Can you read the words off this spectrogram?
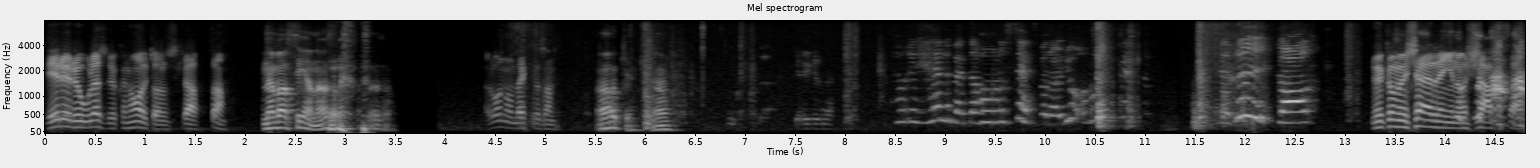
Det är det roligaste du kan ha utan att skratta. När var senast? Det var någon vecka sedan. Ja, okej. För i helvete, har du sett vad du har gjort? Har det? Ryker! Nu kommer kärringen och tjafsar.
